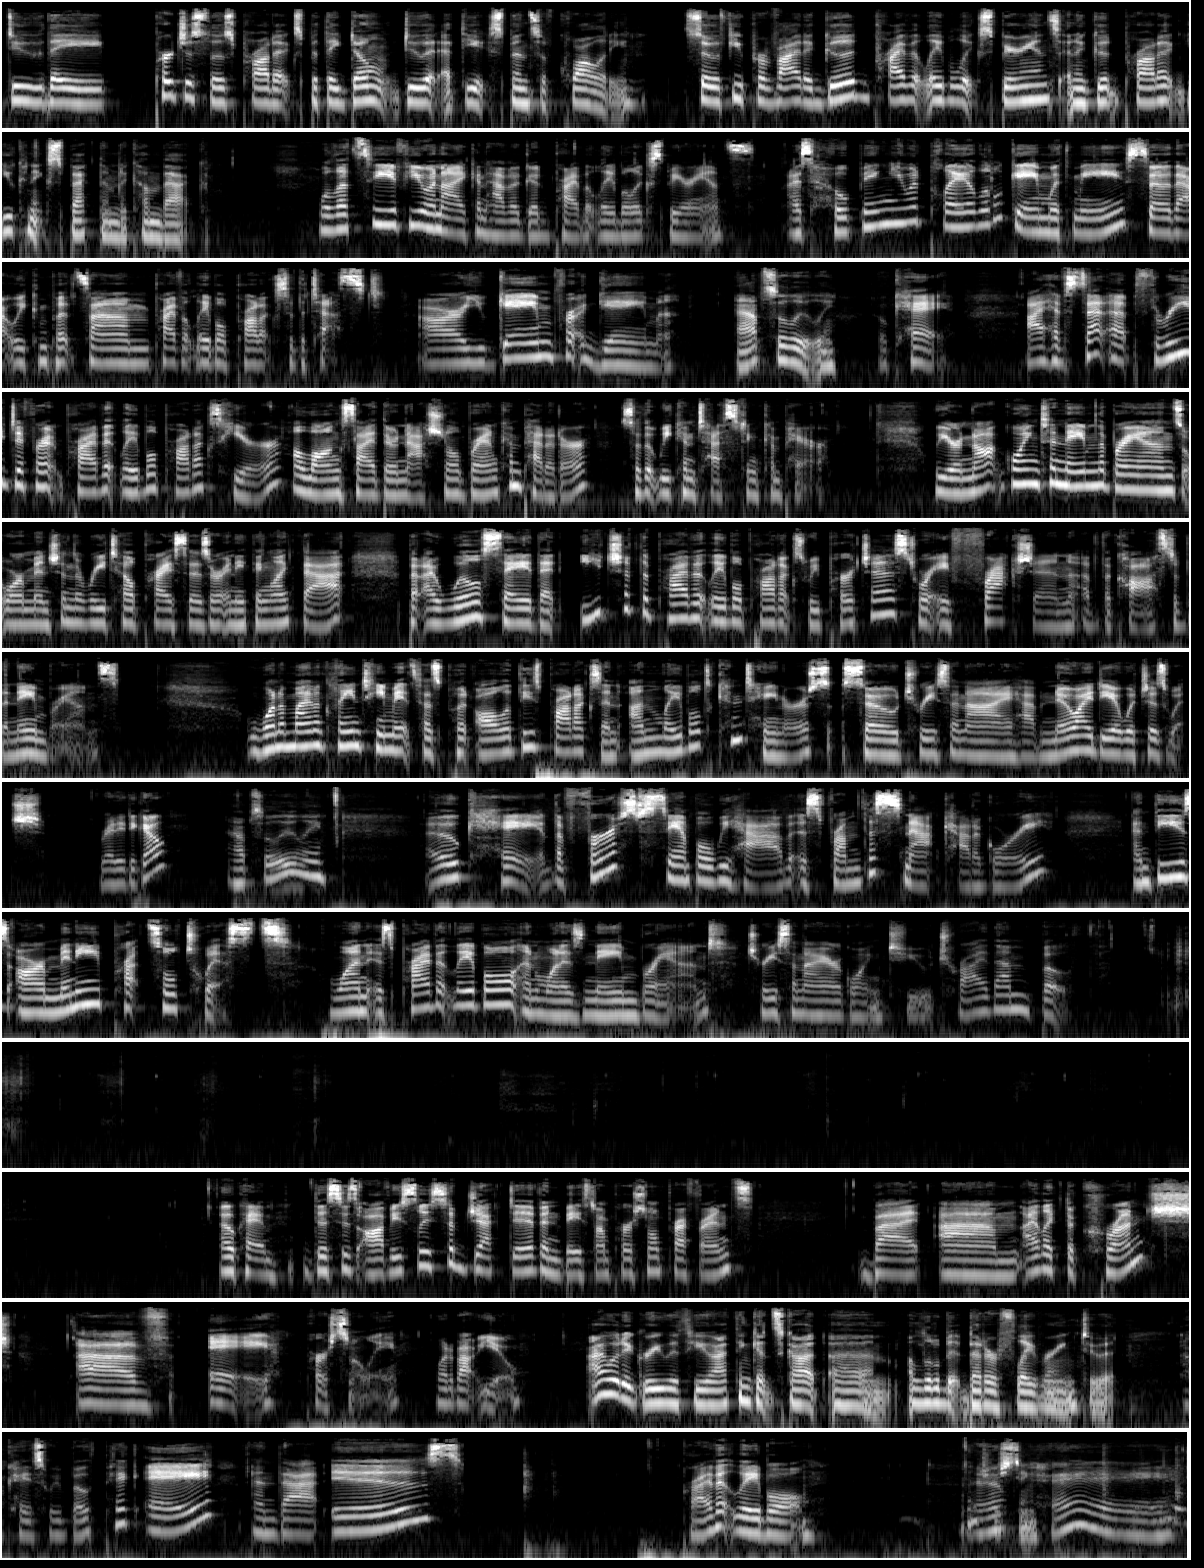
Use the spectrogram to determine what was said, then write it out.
do they purchase those products, but they don't do it at the expense of quality. So if you provide a good private label experience and a good product, you can expect them to come back. Well, let's see if you and I can have a good private label experience. I was hoping you would play a little game with me so that we can put some private label products to the test. Are you game for a game? Absolutely. Okay. I have set up three different private label products here alongside their national brand competitor so that we can test and compare. We are not going to name the brands or mention the retail prices or anything like that, but I will say that each of the private label products we purchased were a fraction of the cost of the name brands. One of my McLane teammates has put all of these products in unlabeled containers, so Teresa and I have no idea which is which. Ready to go? Absolutely. Okay, the first sample we have is from the snack category, and these are mini pretzel twists. One is private label and one is name brand. Teresa and I are going to try them both. Okay, this is obviously subjective and based on personal preference, but um, I like the crunch of A personally. What about you? I would agree with you. I think it's got um, a little bit better flavoring to it. Okay, so we both pick A, and that is private label. Interesting. Okay.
